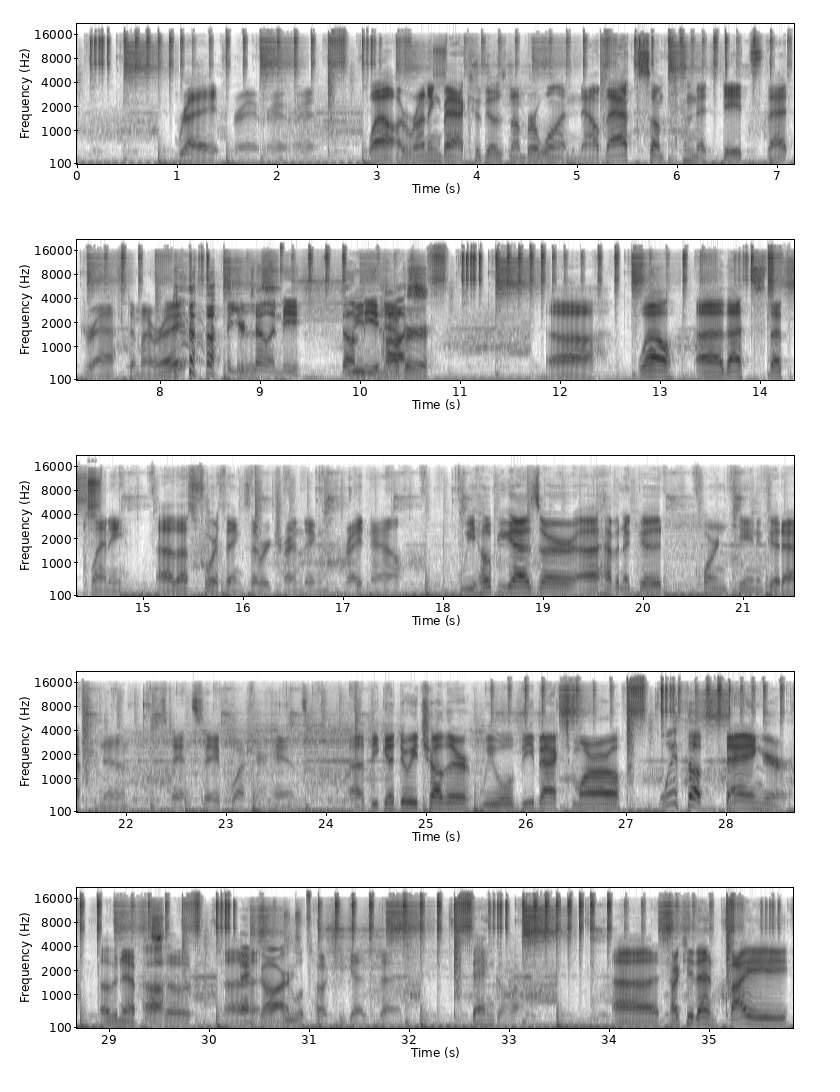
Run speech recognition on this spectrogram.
Right, right, right, right. Wow, a running back who goes number one. Now that's something that dates that draft. Am I right? You're telling me, telling me, never. Haas. Uh, well, uh, that's that's plenty. Uh, that's four things that we're trending right now. We hope you guys are uh, having a good quarantine, a good afternoon, staying safe, washing your hands. Uh, be good to each other. We will be back tomorrow with a banger of an episode. uh, Bangar. we will talk to you guys then. Bangar. Uh, talk to you then. Bye.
